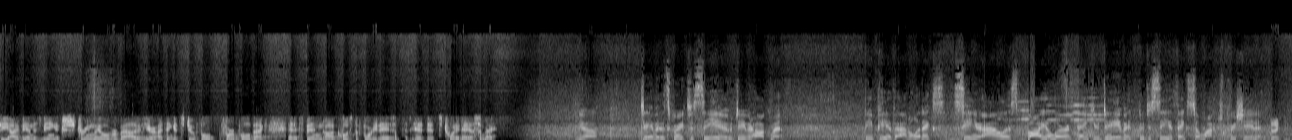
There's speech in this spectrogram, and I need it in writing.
see IBM as being extremely overvalued here. I think it's due for, for a pullback pullback, and it's been uh, close to 40 days since it hit its 20-day SMA. Yeah. David, it's great to see you. David Hochman, VP of Analytics, Senior Analyst, Buy Alert. Thank you, David. Good to see you. Thanks so much. Appreciate it. Thank you.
